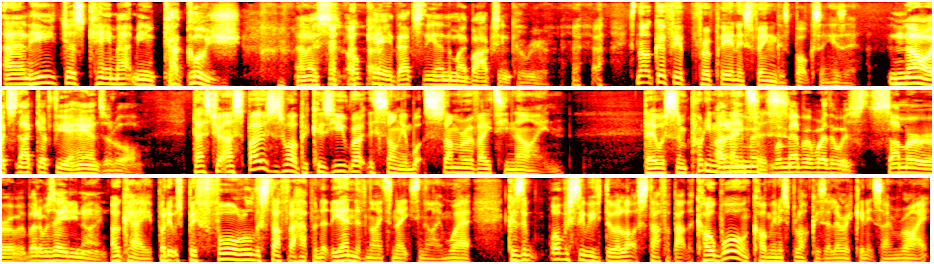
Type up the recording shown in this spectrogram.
And he just came at me and kakush. And I said, okay, that's the end of my boxing career. it's not good for, for a pianist's fingers, boxing, is it? No, it's not good for your hands at all. That's true. I suppose as well, because you wrote this song in what, summer of 89? There was some pretty momentous. I don't even remember whether it was summer, or, but it was '89. Okay, but it was before all the stuff that happened at the end of 1989, where because obviously we do a lot of stuff about the Cold War and communist bloc is a lyric in its own right.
